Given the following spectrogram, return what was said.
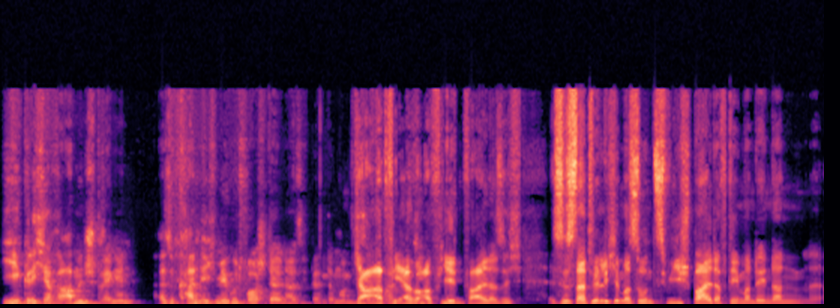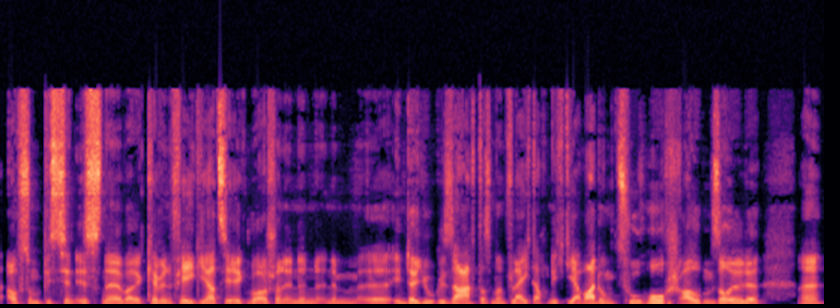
jegliche Rahmen sprengen. Also kann ich mir gut vorstellen. Also ich werde mal ja, auf, auf, jeden Fall. Also ich, es ist natürlich immer so ein Zwiespalt, auf dem man den dann auch so ein bisschen ist, ne? Weil Kevin Feige hat es ja irgendwo auch schon in, in einem äh, Interview gesagt, dass man vielleicht auch nicht die Erwartungen zu hoch schrauben sollte. Ne?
